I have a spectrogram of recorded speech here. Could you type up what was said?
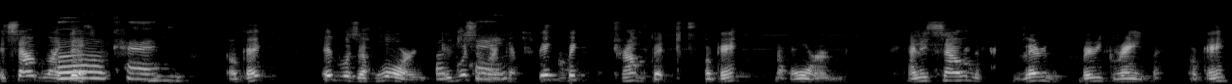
It sounds like this. Okay, Okay, it was a horn. Okay. It wasn't like a big, big trumpet. Okay, the horn, and it sounded very, very grave. Okay,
